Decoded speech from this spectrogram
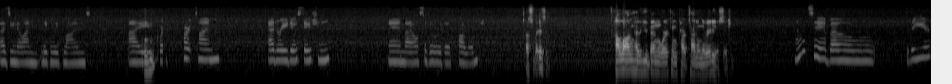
as you know, I'm legally blind. I Mhm. work part time at a radio station, and I also go to college. That's amazing. How long have you been working part time in the radio station? I would say about three years.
